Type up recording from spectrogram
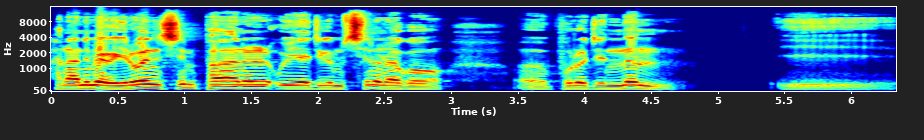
하나님의 의로운 심판을 위해 지금 신원하고 어, 부르짖는 이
